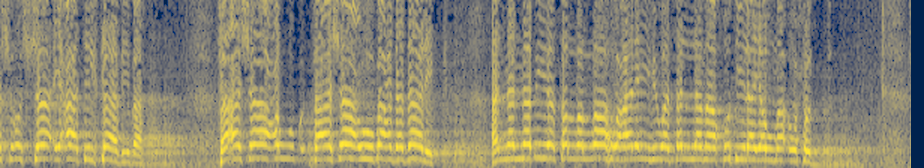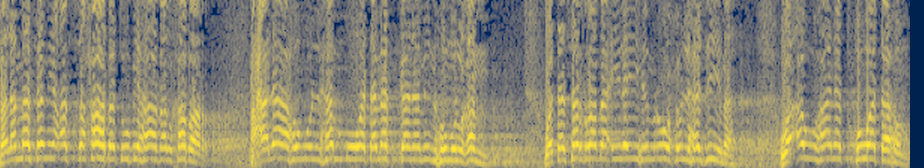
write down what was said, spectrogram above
نشر الشائعات الكاذبة. فأشاعوا, فأشاعوا بعد ذلك أن النبي صلى الله عليه وسلم قتل يوم أحد. فلما سمع الصحابة بهذا الخبر علاهم الهم وتمكن منهم الغم وتسرب إليهم روح الهزيمة وأوهنت قوتهم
